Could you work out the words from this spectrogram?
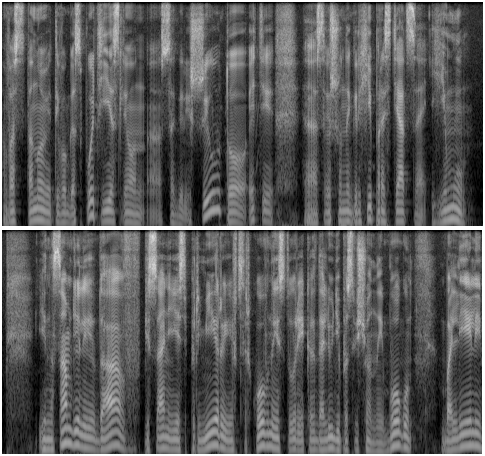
восстановит его Господь, если он э, согрешил, то эти э, совершенные грехи простятся ему. И на самом деле, да, в Писании есть примеры и в церковной истории, когда люди, посвященные Богу, болели,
